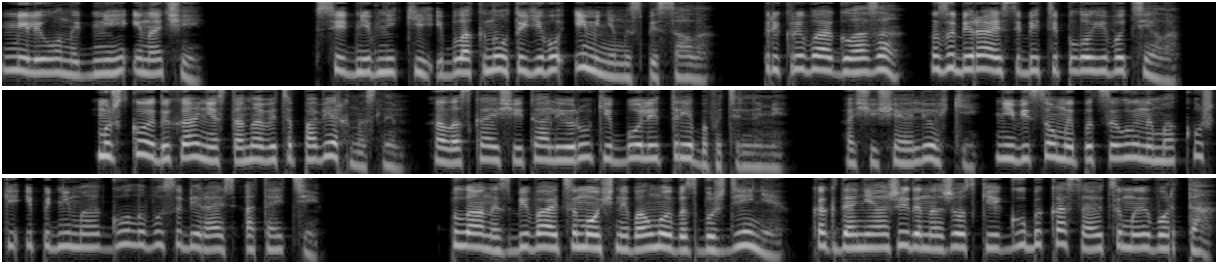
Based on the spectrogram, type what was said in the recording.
Миллионы дней и ночей. Все дневники и блокноты его именем исписала. Прикрывая глаза, забирая себе тепло его тела. Мужское дыхание становится поверхностным, а ласкающие талию руки более требовательными. Ощущая легкий, невесомый поцелуй на макушке и поднимая голову, собираясь отойти. Планы сбиваются мощной волной возбуждения, когда неожиданно жесткие губы касаются моего рта.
